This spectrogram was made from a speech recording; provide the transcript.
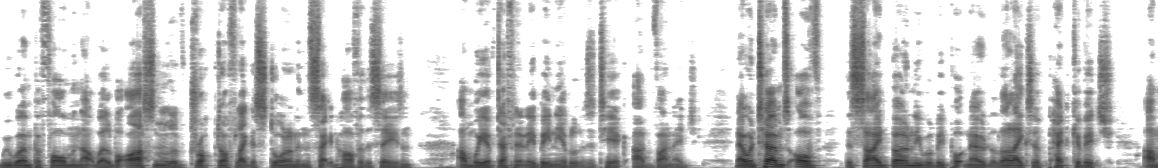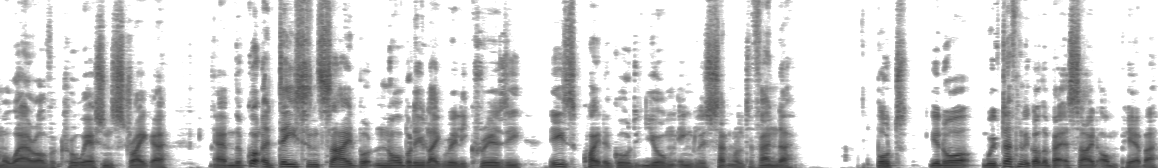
we weren't performing that well, but Arsenal have dropped off like a stone in the second half of the season and we have definitely been able to take advantage. Now, in terms of the side Burnley will be putting out, the likes of Petkovic, I'm aware of, a Croatian striker. Um, they've got a decent side, but nobody like really crazy. He's quite a good young English central defender. But, you know, we've definitely got the better side on paper.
